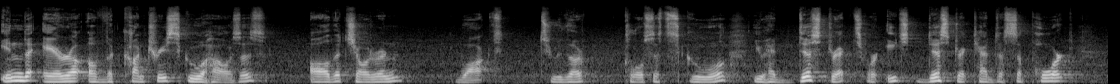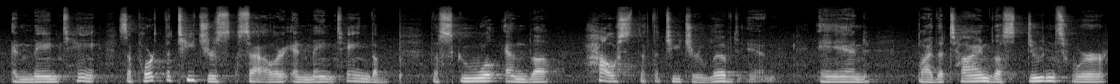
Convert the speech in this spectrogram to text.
In the era of the country schoolhouses, all the children walked to the closest school. You had districts where each district had to support and maintain support the teacher's salary and maintain the the school and the house that the teacher lived in. And by the time the students were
